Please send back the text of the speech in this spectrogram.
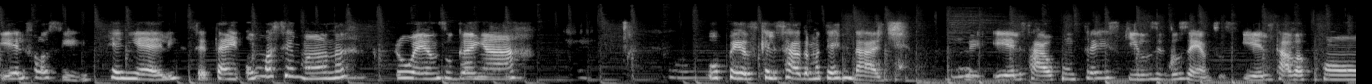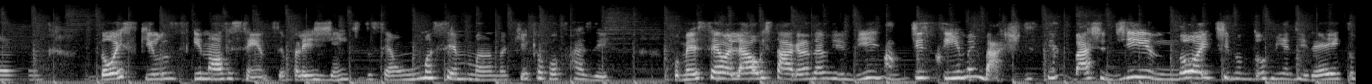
e ele falou assim: Reniele, você tem uma semana pro Enzo ganhar o peso que ele saiu da maternidade. E ele saiu com 3,2 kg e ele tava com 2,9 kg. Eu falei, gente do céu, uma semana, o que, que eu vou fazer? Comecei a olhar o Instagram da Vivi de cima embaixo, de cima embaixo, dia e noite, não dormia direito,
